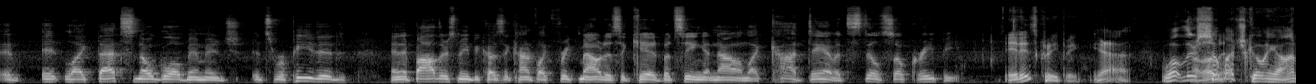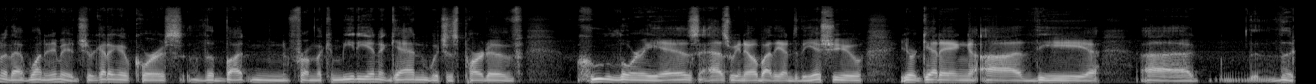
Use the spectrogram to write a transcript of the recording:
it, it like that snow globe image. It's repeated, and it bothers me because it kind of like freaked me out as a kid. But seeing it now, I'm like, God damn, it's still so creepy. It is creepy. Yeah. Well, there's so it. much going on in that one image. You're getting, of course, the button from the comedian again, which is part of who Laurie is, as we know by the end of the issue. You're getting uh, the uh, the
